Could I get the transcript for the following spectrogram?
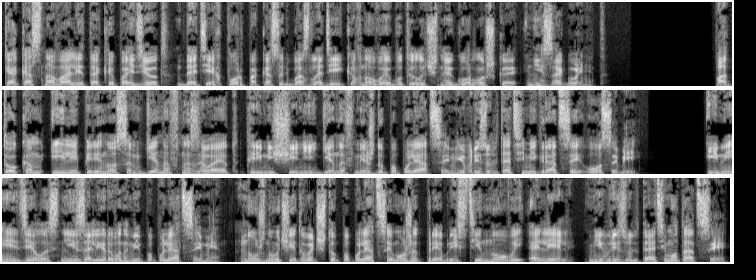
Как основали, так и пойдет, до тех пор, пока судьба злодейка в новое бутылочное горлышко не загонит. Потоком или переносом генов называют перемещение генов между популяциями в результате миграции особей. Имея дело с неизолированными популяциями, нужно учитывать, что популяция может приобрести новый аллель не в результате мутации,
